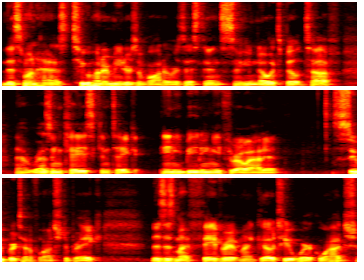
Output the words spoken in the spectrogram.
this one has 200 meters of water resistance, so you know it's built tough. That resin case can take any beating you throw at it. Super tough watch to break. This is my favorite, my go-to work watch.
